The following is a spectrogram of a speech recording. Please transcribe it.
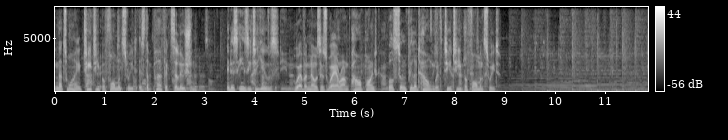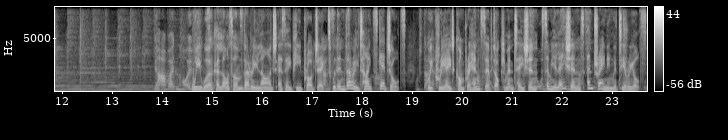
That's why TT Performance Suite is the perfect solution. It is easy to use. Whoever knows his way around PowerPoint will soon feel at home with TT Performance Suite. We work a lot on very large SAP projects within very tight schedules. We create comprehensive documentation, simulations and training materials.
